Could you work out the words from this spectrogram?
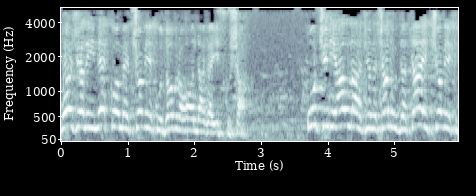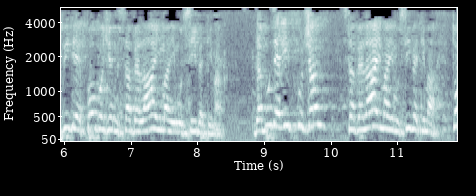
poželi nekome čovjeku dobro onda ga iskuša. Učini Allah dželešanu da taj čovjek vide pogođen sa belajima i musibetima. Da bude iskušan sa belajima i musibetima. To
